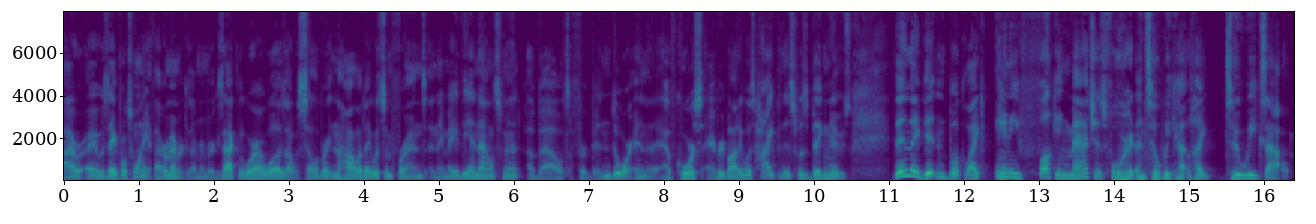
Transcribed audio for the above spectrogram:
I, it was April 20th. I remember because I remember exactly where I was. I was celebrating the holiday with some friends, and they made the announcement about Forbidden Door. And of course, everybody was hyped. This was big news. Then they didn't book like any fucking matches for it until we got like two weeks out.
